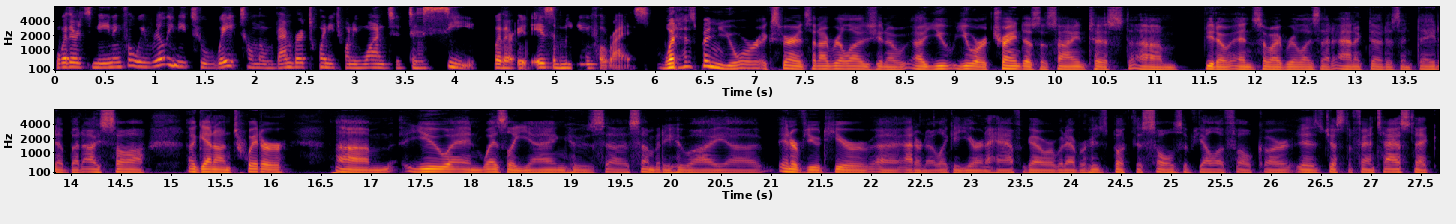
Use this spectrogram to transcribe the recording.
Whether it's meaningful, we really need to wait till November 2021 to, to see whether it is a meaningful rise. What has been your experience? And I realize, you know, uh, you you are trained as a scientist. Um, you know, and so I realize that anecdote isn't data, but I saw again on Twitter um, you and Wesley Yang, who's uh, somebody who I uh, interviewed here, uh, I don't know, like a year and a half ago or whatever, whose book, The Souls of Yellow Folk, are, is just a fantastic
